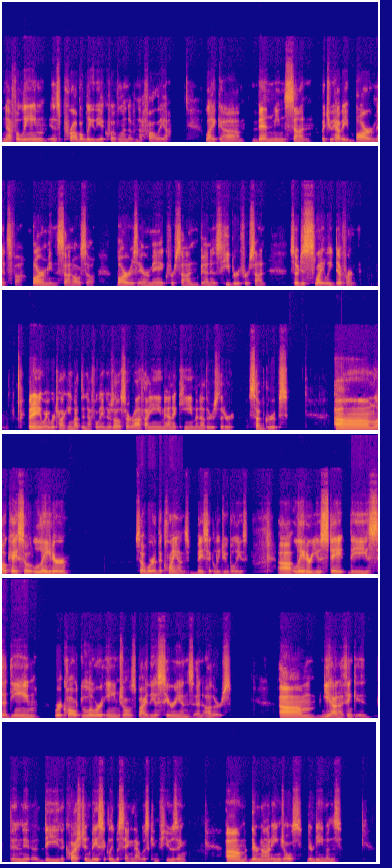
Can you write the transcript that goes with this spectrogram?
Nephilim is probably the equivalent of Nephalia. Like um, Ben means son, but you have a bar mitzvah. Bar means son also. Bar is Aramaic for son, Ben is Hebrew for son. So just slightly different. But anyway, we're talking about the Nephilim. There's also Rephaim, Anakim, and others that are subgroups. Um, okay, so later, so we're the clans, basically Jubilees. Uh, later, you state the Sedim were called lower angels by the Assyrians and others. Um, yeah, and I think it, the, the, the question basically was saying that was confusing. Um, they're not angels; they're demons.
